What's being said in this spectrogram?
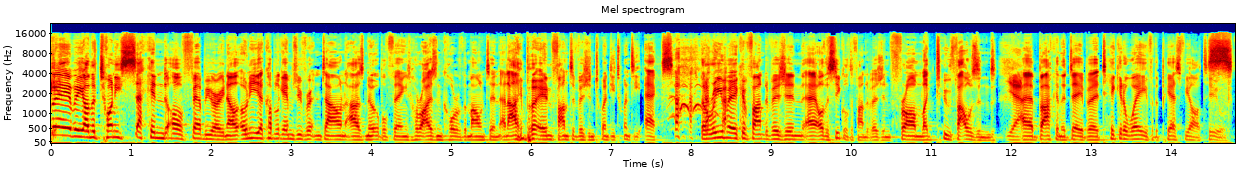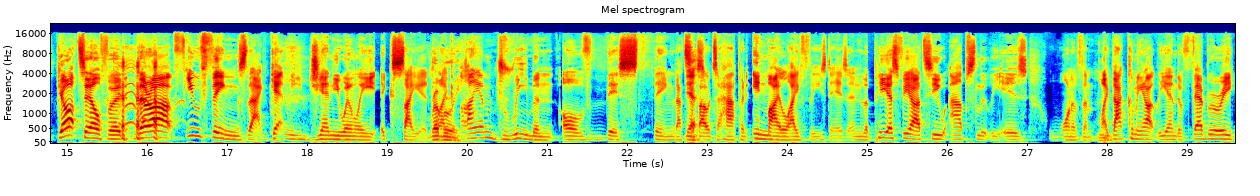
baby! On the twenty second of February. Now, only a couple of games we've written down as notable things: Horizon Call of the Mountain, and I put in Fantavision 2020X, the remake of Fantavision uh, or the sequel to Fantavision from like 2000, Yeah. uh, back in the day. But take it away for the PSVR 2. Scott Tailford, there are few things that get me genuinely excited. Rubbery. Like I am dreaming of this thing that's Yes. about to happen in my life these days, and the PSVR 2 absolutely is one of them. Hmm. Like that coming out at the end of February,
